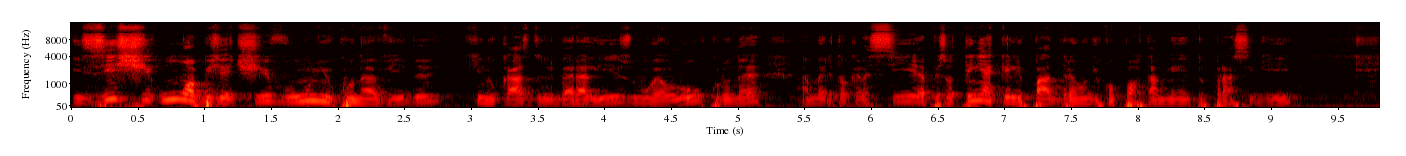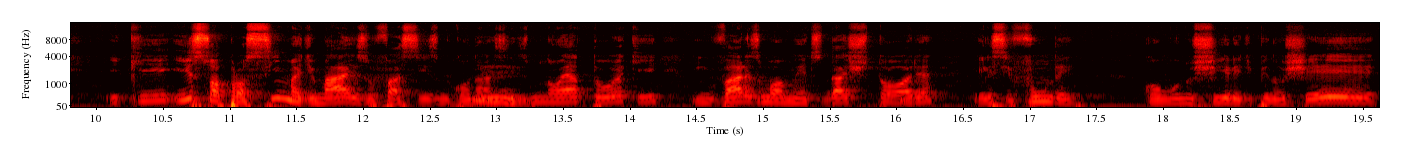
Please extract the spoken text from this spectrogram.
existe um objetivo único na vida, que no caso do liberalismo é o lucro, né? a meritocracia, a pessoa tem aquele padrão de comportamento para seguir, e que isso aproxima demais o fascismo com o nazismo. Hum. Não é à toa que em vários momentos da história eles se fundem, como no Chile de Pinochet,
